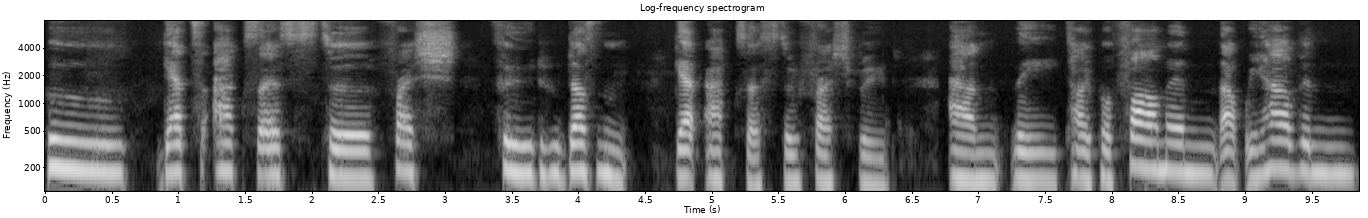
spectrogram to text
who gets access to fresh food, who doesn't get access to fresh food. And the type of farming that we have in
